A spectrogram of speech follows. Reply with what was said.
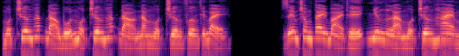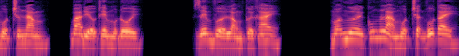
Một chương hắc đảo 4 một chương hắc đảo 5 một chương phương phiến 7. Dêm trong tay bài thế nhưng là một chương 2 một chương 5, ba điều thêm một đôi. Dêm vừa lòng cười khai. Mọi người cũng là một trận vỗ tay.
